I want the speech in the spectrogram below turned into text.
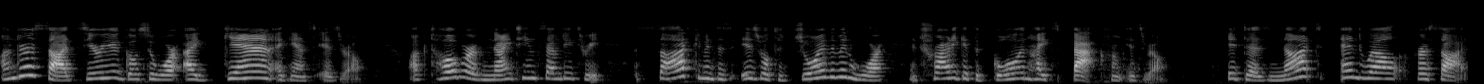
Under Assad, Syria goes to war again against Israel. October of 1973, Assad convinces Israel to join them in war and try to get the Golan Heights back from Israel. It does not end well for Assad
